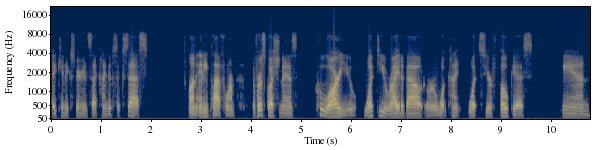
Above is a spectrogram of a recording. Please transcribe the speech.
they can experience that kind of success. on any platform. The first question is, who are you? What do you write about, or what kind? What's your focus, and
